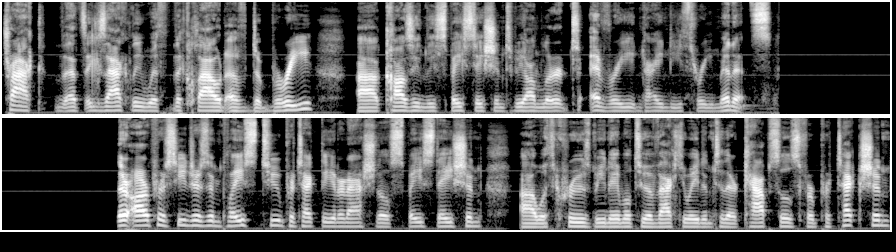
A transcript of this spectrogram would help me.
track that's exactly with the cloud of debris, uh, causing the space station to be on alert every 93 minutes. There are procedures in place to protect the International Space Station, uh, with crews being able to evacuate into their capsules for protection.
